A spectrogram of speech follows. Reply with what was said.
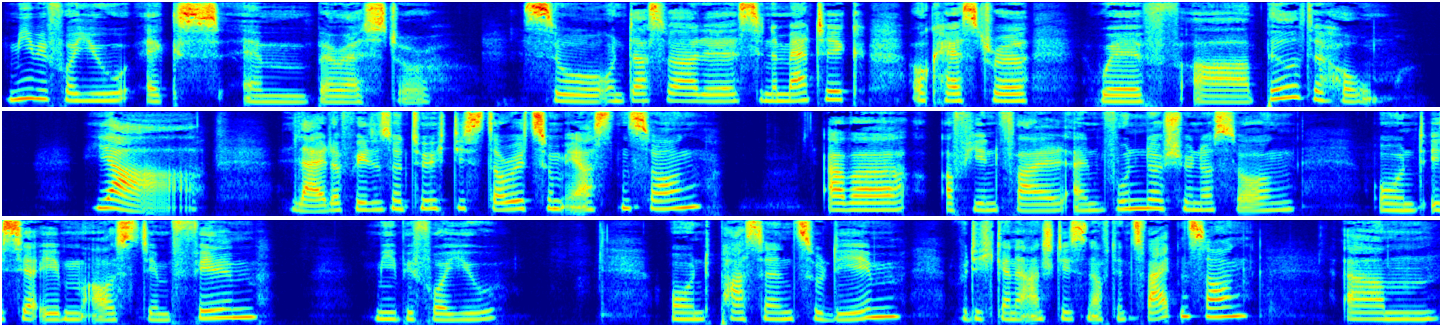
Me Before You ex Embarrassor. So, und das war der Cinematic Orchestra with uh, Build a Home. Ja, leider fehlt uns natürlich die Story zum ersten Song, aber auf jeden Fall ein wunderschöner Song und ist ja eben aus dem Film Me Before You und passend zu dem würde ich gerne anschließen auf den zweiten Song, ähm,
